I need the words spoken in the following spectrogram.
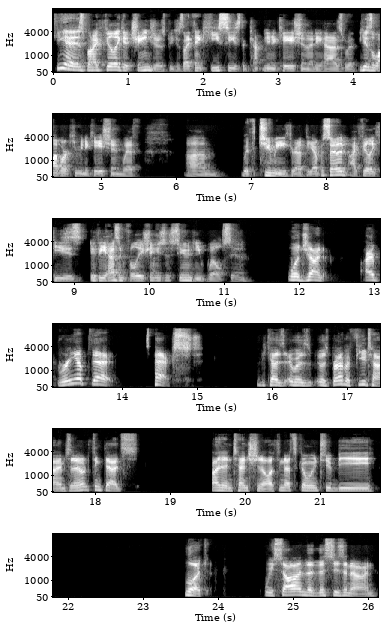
He is, but I feel like it changes because I think he sees the communication that he has with. He has a lot more communication with, um, with Tumi throughout the episode. I feel like he's if he hasn't fully changed his tune, he will soon. Well, John, I bring up that text because it was it was brought up a few times, and I don't think that's unintentional. I think that's going to be. Look, we saw in the this season on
